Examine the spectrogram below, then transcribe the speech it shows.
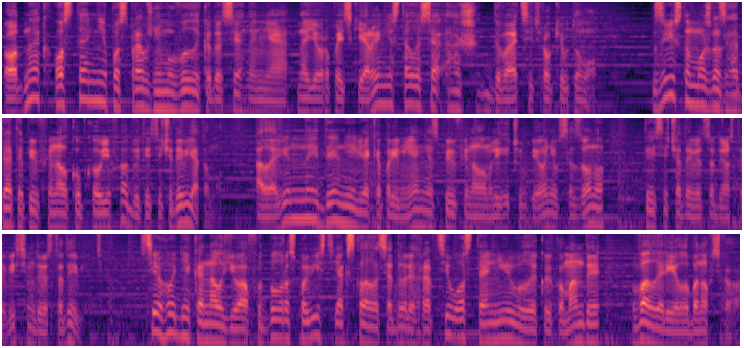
Однак останнє по-справжньому велике досягнення на європейській арені сталося аж 20 років тому. Звісно, можна згадати півфінал Кубка УЄФА у 2009-му, але він не йде ні в яке порівняння з півфіналом Ліги Чемпіонів сезону 1998-99. Сьогодні канал ЮАФутбол розповість, як склалася доля гравців останньої великої команди Валерія Лобановського.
